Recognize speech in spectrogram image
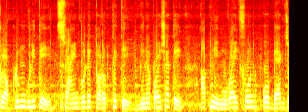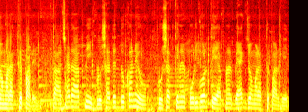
ক্লক রুমগুলিতে শ্রাইন বোর্ডের তরফ থেকে বিনা পয়সাতে আপনি মোবাইল ফোন ও ব্যাগ জমা রাখতে পারেন। তাছাড়া আপনি প্রসাদের দোকানেও প্রসাদ কেনার পরিবর্তে আপনার ব্যাগ জমা রাখতে পারবেন।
